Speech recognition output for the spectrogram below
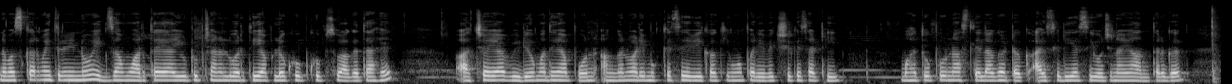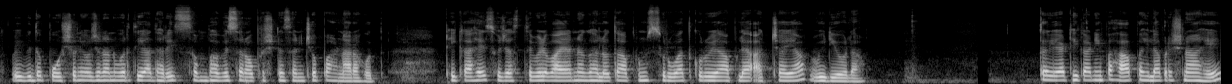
नमस्कार मैत्रिणींनो एक्झाम वार्ता या यूट्यूब चॅनलवरती आपलं खूप खूप स्वागत आहे. आजच्या या व्हिडिओमध्ये आपण अंगणवाडी मुख्य सेविका किंवा पर्यवेक्षिकेसाठी महत्त्वपूर्ण असलेला घटक आय सी डी एस योजना या अंतर्गत विविध पोषण योजनांवरती आधारित संभाव्य सराव प्रश्नसंच पाहणार आहोत. ठीक आहे सो जास्त वेळ वाया न घालवता आपण सुरुवात करूया आपल्या आजच्या या व्हिडिओला तर या ठिकाणी पहा पहिला प्रश्न आहे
